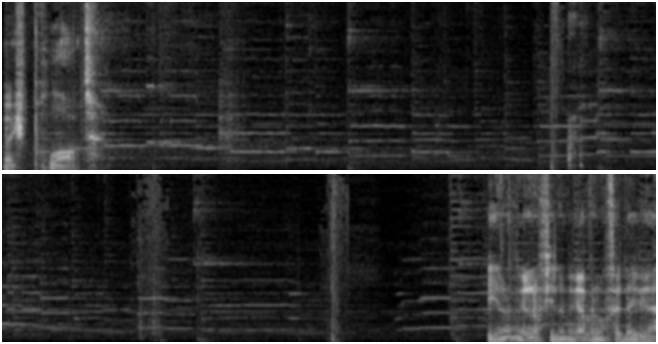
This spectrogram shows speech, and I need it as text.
Which plot? You get enough. You never have enough, do you?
